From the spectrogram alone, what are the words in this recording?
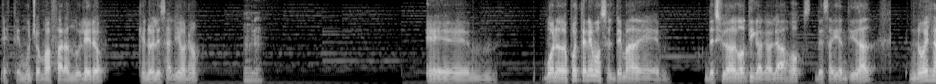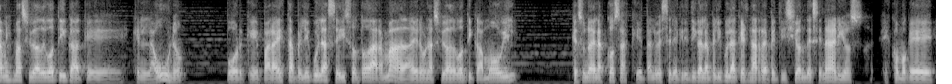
este, mucho más farandulero, que no le salió, ¿no? Em, bueno, después tenemos el tema de, Ciudad Gótica que hablabas vos, de esa identidad. No es la misma Ciudad Gótica que, en la 1, porque para esta película se hizo toda armada, era una ciudad gótica móvil, que es una de las cosas que tal vez se le critica a la película, que es la repetición de escenarios. Es como que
